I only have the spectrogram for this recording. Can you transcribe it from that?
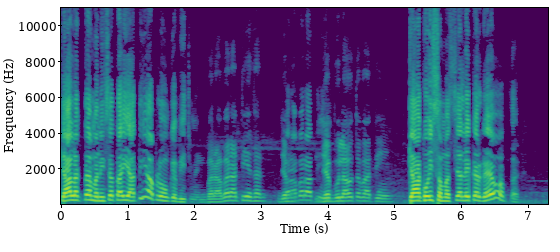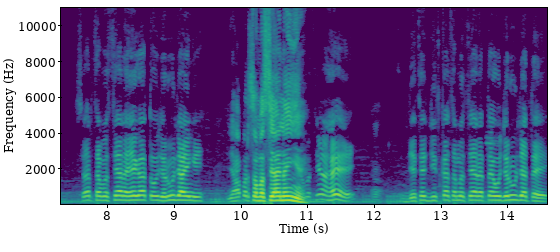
क्या लगता है मनीषा ताई आती हैं आप लोगों के बीच में? बराबर आती हैं सर। जब बराबर आती हैं? जब बुलाओ तब आती हैं। क्या कोई समस्या लेकर गए हो अब तक? सर समस्या रहेगा तो ज़रूर जाएँगे। यहाँ पर समस्याएँ नहीं है। समस्या है जैसे जिसका समस्या रहता है वो ज़रूर जाता है।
